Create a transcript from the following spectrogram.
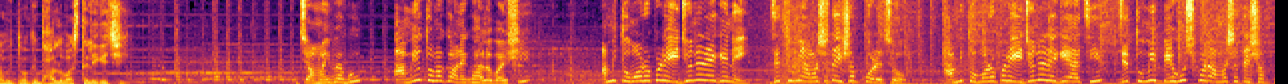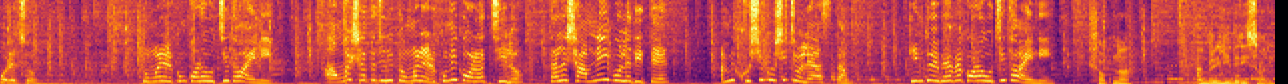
আমি তোমাকে ভালোবাসতে লেগেছি। জামাই বাবু আমিও তোমাকে অনেক ভালোবাসি। আমি তোমার উপরে এই জন্য রেগে নেই যে তুমি আমার সাথে এসব করেছ। আমি তোমার ওপর এই জন্য রেগে আছি যে তুমি বেহুশ করে আমার সাথে এসব করেছ। তোমার এরকম করা উচিত হয়নি। আমার সাথে যদি তোমার এরকমই করার ছিল, তাহলে সামনেই বলে দিতে। আমি খুশি খুশি চলে আসতাম, কিন্তু এভাবে করা উচিত হয়নি। Swapna I am really very sorry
